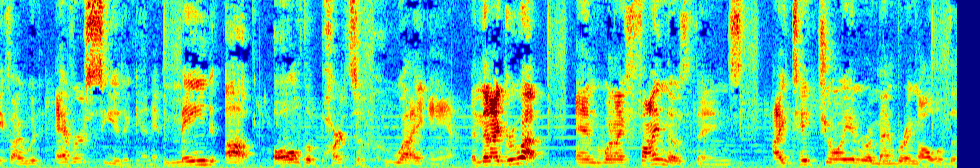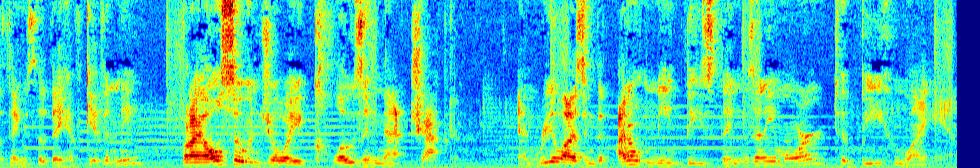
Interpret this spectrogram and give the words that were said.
if I would ever see it again. It made up all the parts of who I am. And then I grew up, and when I find those things, I take joy in remembering all of the things that they have given me, but I also enjoy closing that chapter and realizing that I don't need these things anymore to be who I am.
